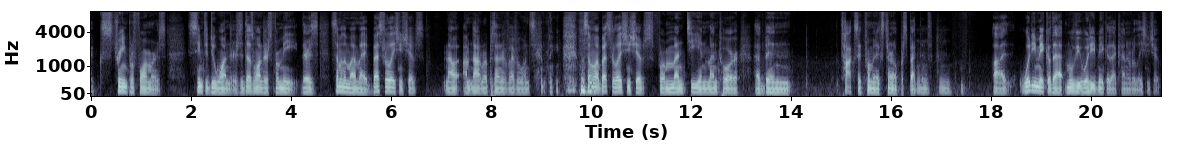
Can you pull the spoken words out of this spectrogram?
extreme performers, seem to do wonders. It does wonders for me. There's some of them are my best relationships now I'm not representative of everyone certainly, but some of my best relationships for mentee and mentor have been toxic from an external perspective. Mm-hmm. Uh, what do you make of that movie? What do you make of that kind of relationship?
